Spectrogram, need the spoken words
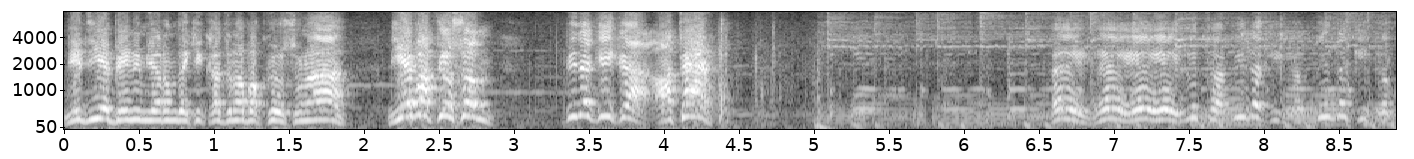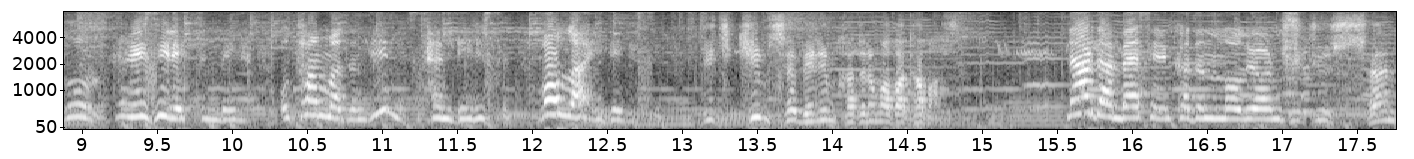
Ne diye benim yanımdaki kadına bakıyorsun ha? Niye bakıyorsun? Bir dakika, ater! Hey, hey, hey, hey, lütfen bir dakika, bir dakika dur! Rezil ettin beni. Utanmadın değil mi? Sen delisin. Vallahi delisin. Hiç kimse benim kadınıma bakamaz. Nereden ben senin kadının oluyormuşum? Çünkü sen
